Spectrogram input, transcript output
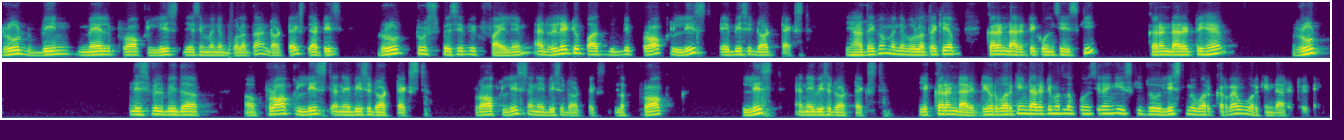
root bin mail proc list जैसे मैंने बोला था dot text that is root to specific file name and relative path will be proc list abc.txt यहाँ देखो मैंने बोला था कि अब करंट डायरेक्टरी कौन सी है इसकी करंट डायरेक्टरी है root this will be the proc list and abc.txt proc list and abc.txt मतलब proc list and abc.txt ये करंट डायरेक्टरी और वर्किंग डायरेक्टरी मतलब कौन सी रहेंगी इसकी जो लिस्ट में वर्क कर रहा है वो वर्किंग डायरेक्टरी रहेगी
